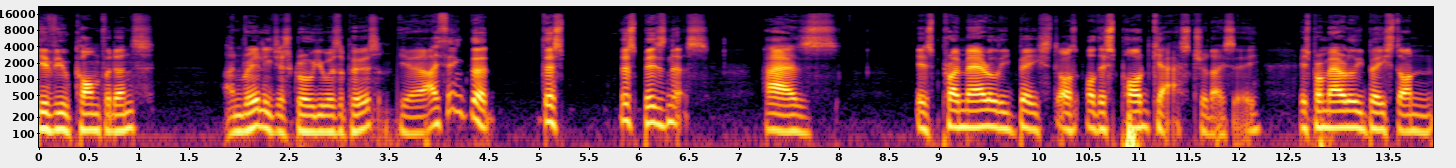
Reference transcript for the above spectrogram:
give you confidence, and really just grow you as a person. Yeah, I think that this this business has is primarily based or, or this podcast, should I say, is primarily based on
